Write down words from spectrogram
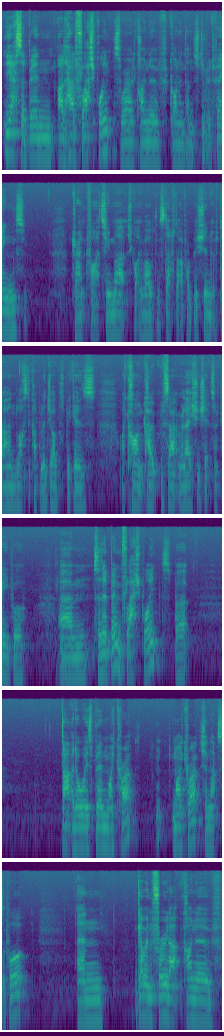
Yes, I'd been, I'd had flashpoints where I'd kind of gone and done stupid things, drank far too much, got involved in stuff that I probably shouldn't have done, lost a couple of jobs because I can't cope with certain relationships with people. Um, so there'd been flashpoints, but that had always been my crutch, my crutch and that support. And going through that kind of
